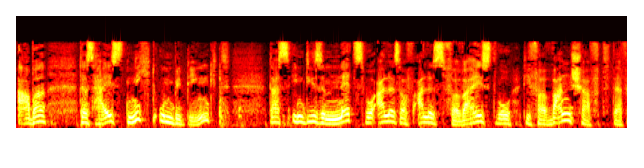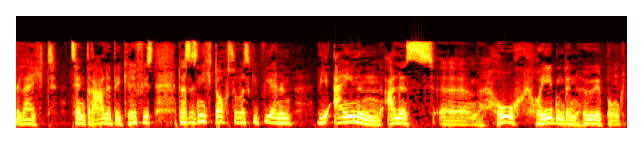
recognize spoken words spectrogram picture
Aber das heißt nicht unbedingt, dass in diesem Netz, wo alles auf alles verweist, wo die Verwandtschaft der vielleicht zentrale Begriff ist, dass es nicht doch so etwas gibt wie einen, wie einen alles äh, hochhebenden Höhepunkt,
